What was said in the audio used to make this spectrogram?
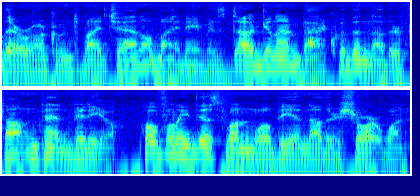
There, welcome to my channel. My name is Doug and I'm back with another fountain pen video. Hopefully this one will be another short one.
